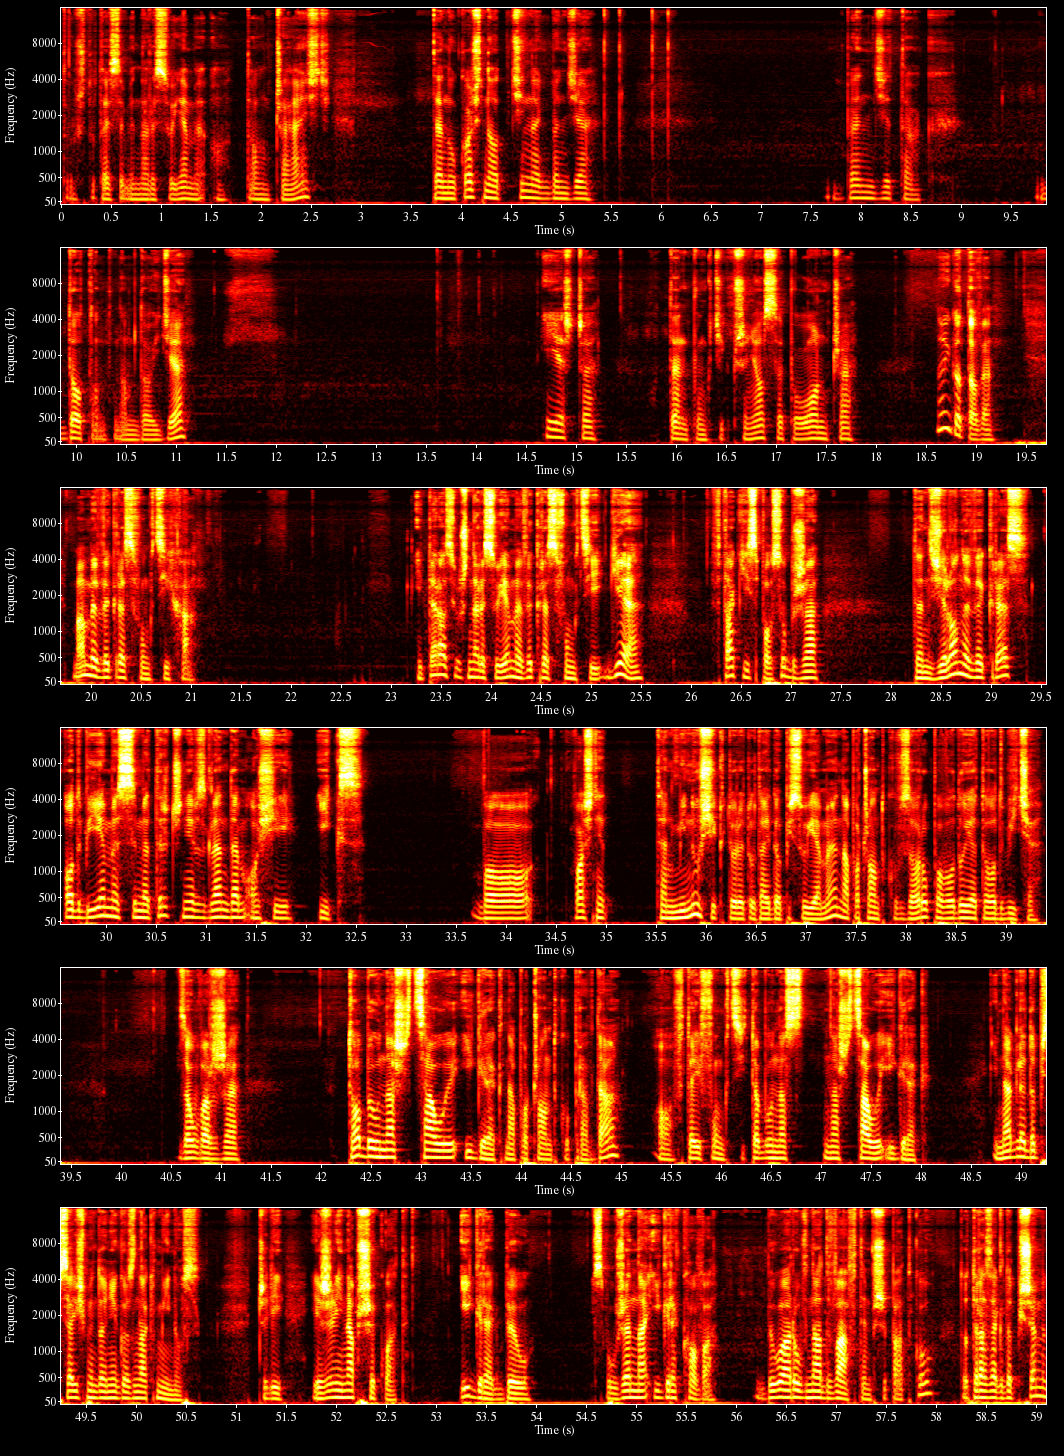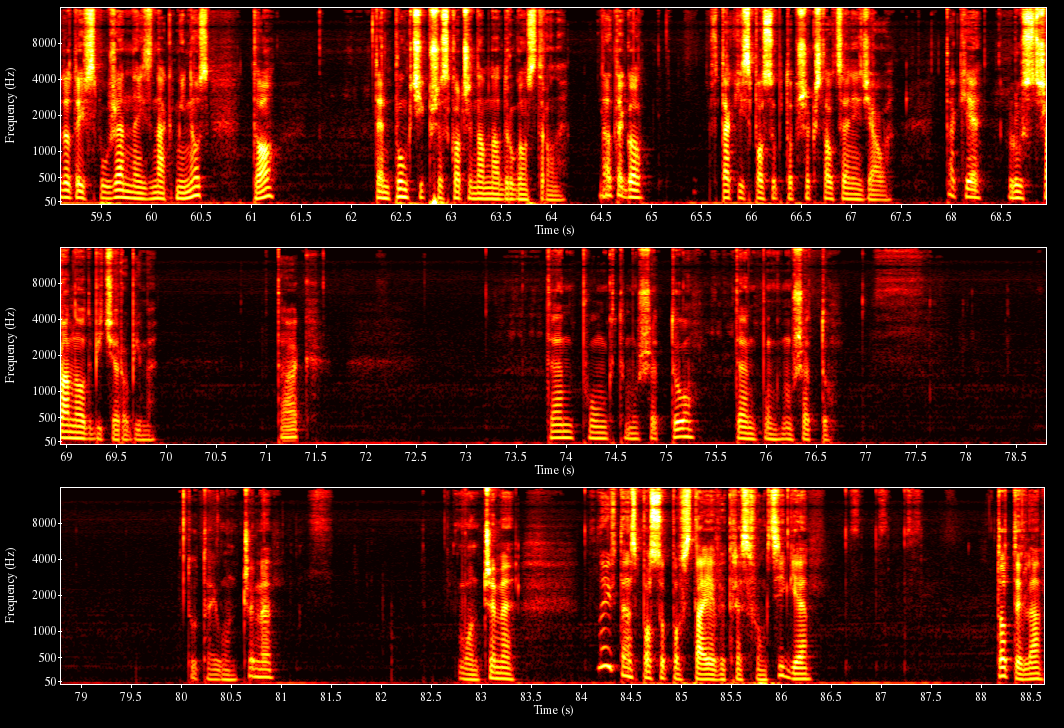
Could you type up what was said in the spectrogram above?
To już tutaj sobie narysujemy o tą część. Ten ukośny odcinek będzie będzie tak. Dotąd nam dojdzie. I jeszcze ten punkcik przyniosę, połączę. No i gotowe. Mamy wykres funkcji h. I teraz już narysujemy wykres funkcji g w taki sposób, że ten zielony wykres odbijemy symetrycznie względem osi x. Bo właśnie ten minusik, który tutaj dopisujemy na początku wzoru, powoduje to odbicie. Zauważ, że to był nasz cały y na początku, prawda? O, w tej funkcji to był nas, nasz cały y. I nagle dopisaliśmy do niego znak minus. Czyli jeżeli na przykład y był współrzędna y była równa 2 w tym przypadku, to teraz jak dopiszemy do tej współrzędnej znak minus, to ten punkcik przeskoczy nam na drugą stronę. Dlatego w taki sposób to przekształcenie działa. Takie lustrzane odbicie robimy. Tak. Ten punkt muszę tu, ten punkt muszę tu. Tutaj łączymy. Łączymy. No i w ten sposób powstaje wykres funkcji g. To tyle.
